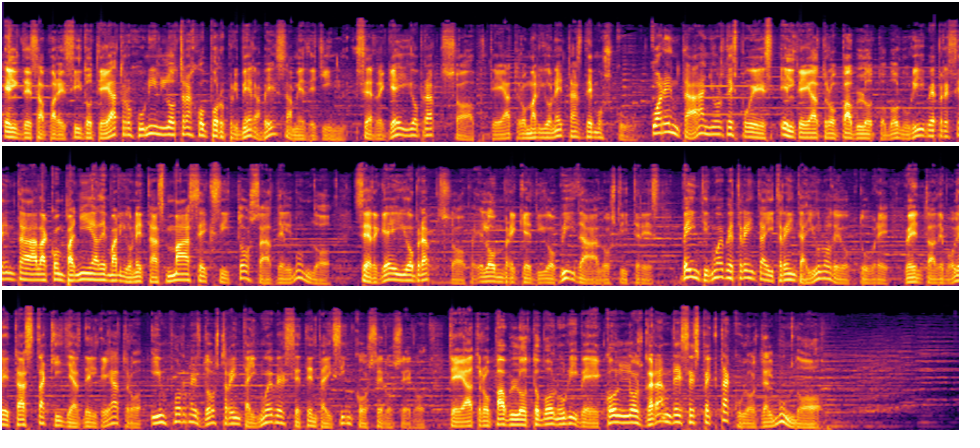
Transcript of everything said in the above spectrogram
El desaparecido Teatro Junín lo trajo por primera vez a Medellín. Sergei Obraztsov, Teatro Marionetas de Moscú. 40 años después, el Teatro Pablo Tobón Uribe presenta a la compañía de marionetas más exitosa del mundo. Sergei Obraztsov, el hombre que dio vida a los títeres. 29, 30 y 31 de octubre. Venta de boletas, taquillas del teatro. Informes 239-7500. Teatro Pablo Tobón Uribe, con los grandes espectáculos del mundo.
